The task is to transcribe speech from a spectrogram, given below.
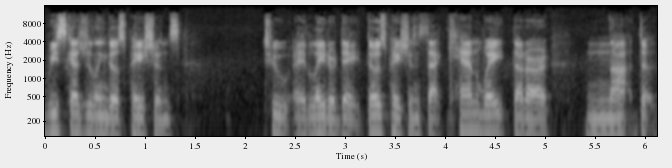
rescheduling those patients to a later date. Those patients that can wait, that are not the,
